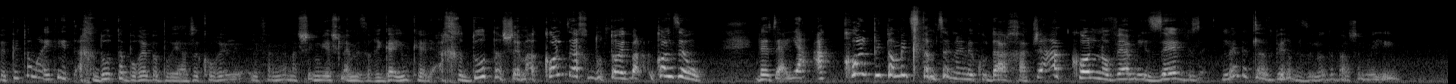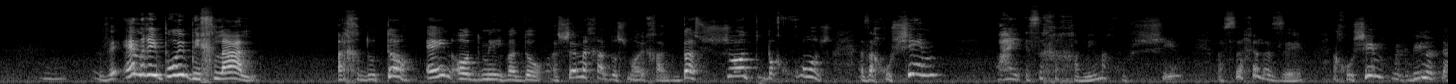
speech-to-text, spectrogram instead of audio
ופתאום ראיתי את אחדות הבורא בבריאה, זה קורה לי, לפעמים אנשים יש להם איזה רגעים כאלה, אחדות השם, הכל זה אחדותו, הכל זה הוא. וזה היה, הכל פתאום מצטמצם לנקודה אחת, שהכל נובע מזה, וזה, לא יודעת להסביר את זה, זה לא דבר של מילים. ואין ריבוי בכלל. אחדותו, אין עוד מלבדו, השם אחד ושמו אחד, בשוט בחוש. אז החושים, וואי, איזה חכמים החושים. השכל הזה, החושים, מגביל אותם.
